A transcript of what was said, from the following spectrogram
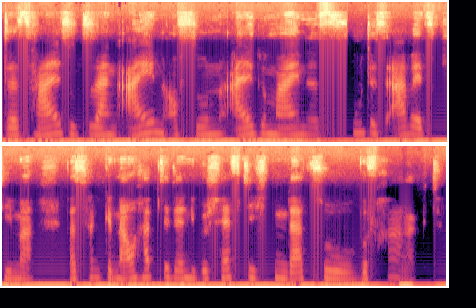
das zahlt sozusagen ein auf so ein allgemeines gutes Arbeitsklima. Was genau habt ihr denn die Beschäftigten dazu gefragt?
